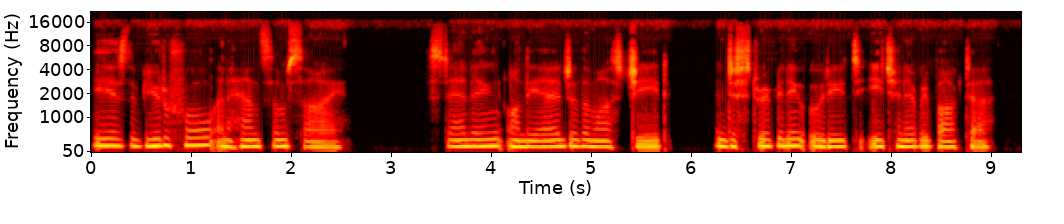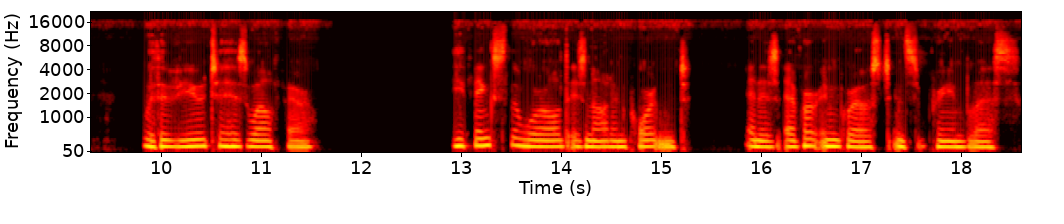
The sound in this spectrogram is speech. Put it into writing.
He is the beautiful and handsome Sai, standing on the edge of the masjid and distributing udi to each and every bhakta with a view to his welfare. He thinks the world is not important and is ever engrossed in supreme bliss.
